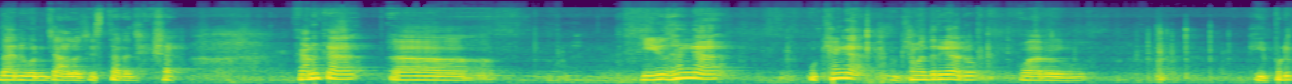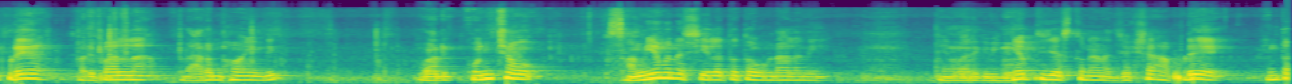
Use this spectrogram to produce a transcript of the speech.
దాని గురించి ఆలోచిస్తారు అధ్యక్ష. కనుక ఈ విధంగా ముఖ్యంగా ముఖ్యమంత్రి గారు వారు ఇప్పుడిప్పుడే పరిపాలన ప్రారంభమైంది. వారికి కొంచెం సంయమనశీలతతో ఉండాలని నేను వారికి విజ్ఞప్తి చేస్తున్నాను. అధ్యక్ష అప్పుడే ఇంత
